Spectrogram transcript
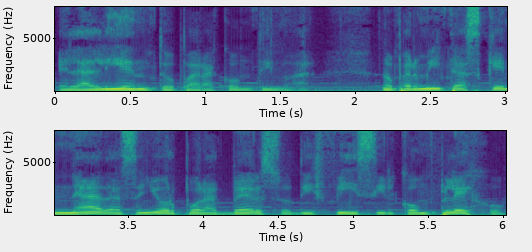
el aliento para continuar. No permitas que nada, Señor, por adverso, difícil, complejo,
